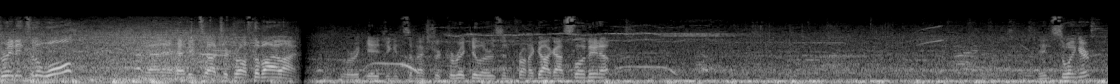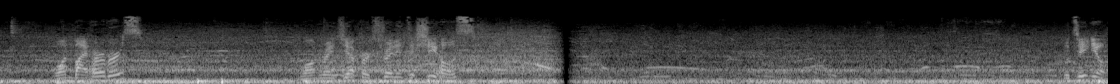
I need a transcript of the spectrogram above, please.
Straight into the wall. And a heavy touch across the byline. We're engaging in some extracurriculars in front of Gaga Slonina. In swinger. Won by Herbers. Long range effort straight into Czichos. Moutinho.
